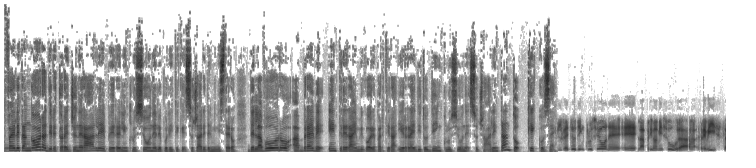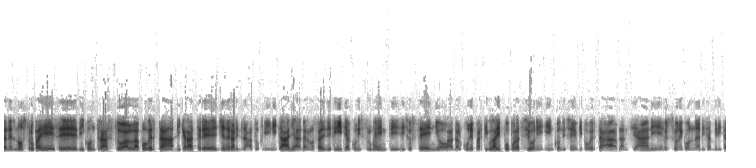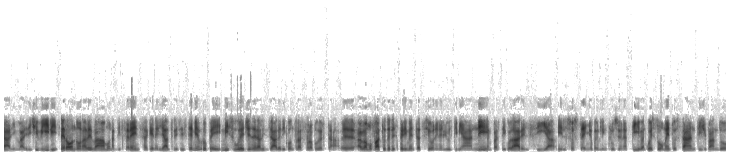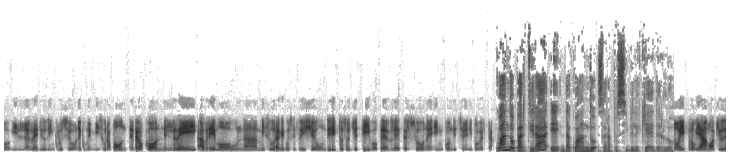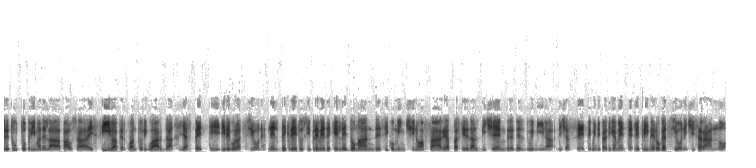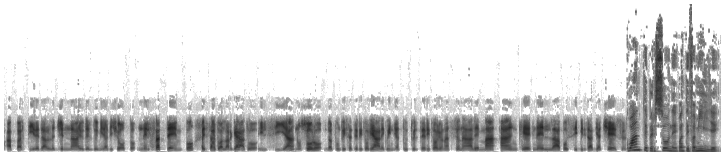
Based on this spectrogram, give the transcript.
Raffaele Tangora, direttore generale per l'inclusione e le politiche sociali del Ministero del Lavoro, a breve entrerà in vigore, partirà il reddito di inclusione sociale. Intanto che cos'è? Il reddito di inclusione è la prima misura prevista nel nostro Paese di contrasto alla povertà di carattere generalizzato. In Italia erano stati definiti alcuni strumenti di sostegno ad alcune particolari popolazioni in condizioni di povertà, anziani, persone con disabilità, gli invalidi civili, però non avevamo, a differenza che negli altri sistemi europei, misure generalizzate di contrasto alla povertà. Eh, avevamo fatto delle sperimentazioni negli ultimi anni, in particolare il SIA, il sostegno per l'inclusione attiva, in questo momento sta anticipando il reddito di inclusione come misura ponte, però con il REI avremo una misura che costituisce un diritto soggettivo per le persone in condizioni di povertà. Quando partirà e da quando sarà possibile chiederlo? Noi proviamo a chiudere tutto prima della pausa estiva per quanto riguarda gli aspetti di regolazione. Nel decreto si prevede che le domande si comincino a fare a partire dal dicembre del 2017, quindi praticamente le prime erogazioni ci saranno a partire dal gennaio del 2018. Nel frattempo è stato allargato il SIA non solo dal punto di vista territoriale, quindi a tutto il territorio nazionale, ma anche nella possibilità di accesso. Quante persone, quante famiglie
